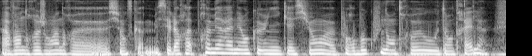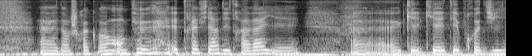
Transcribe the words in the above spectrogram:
avant de rejoindre euh, Sciencescom. Mais c'est leur première année en communication pour beaucoup d'entre eux ou d'entre elles. Donc je crois qu'on peut être très fier du travail et, euh, qui, a été produit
